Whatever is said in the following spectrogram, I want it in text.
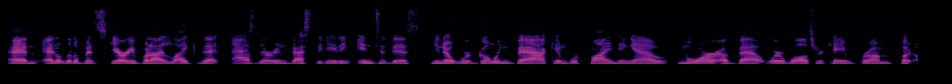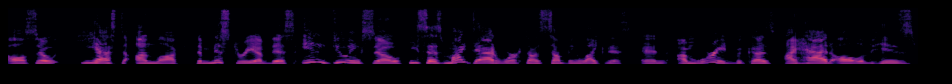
and and a little bit scary but i like that as they're investigating into this you know we're going back and we're finding out more about where walter came from but also he has to unlock the mystery of this. In doing so he says my dad worked on something like this and i'm worried because i had all of his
